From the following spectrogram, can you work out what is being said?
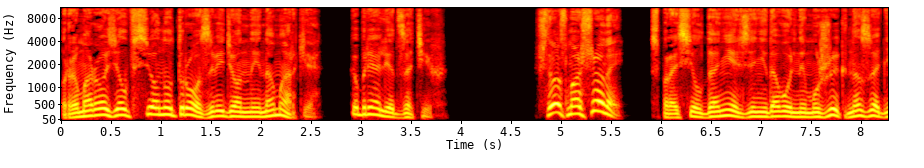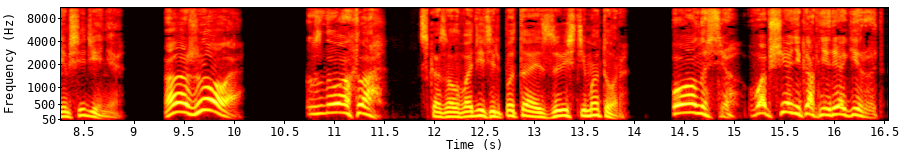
Проморозил все нутро, заведенное на марке. Кабриолет затих. «Что с машиной?» — спросил да нельзя недовольный мужик на заднем сиденье. «Она же новая!» «Сдохла!» — сказал водитель, пытаясь завести мотор. Полностью. Вообще никак не реагирует.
